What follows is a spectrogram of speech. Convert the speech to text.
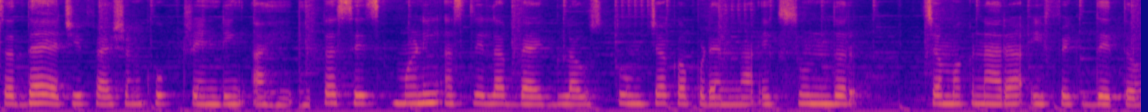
सध्या याची फॅशन खूप ट्रेंडिंग आहे. तसेच मणी असलेला बॅक ब्लाऊज तुमच्या कपड्यांना एक सुंदर चमकणारा इफेक्ट देतं.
